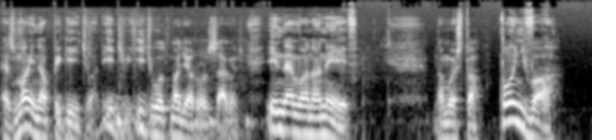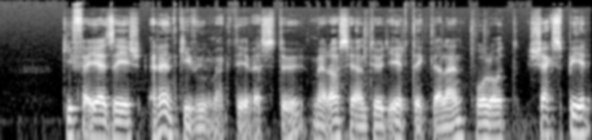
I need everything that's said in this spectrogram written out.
Ez mai napig így van. Így, így volt Magyarországon. Innen van a név. Na most a ponyva kifejezés rendkívül megtévesztő, mert azt jelenti, hogy értéktelen, holott Shakespeare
